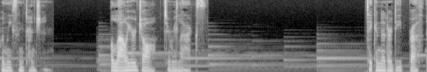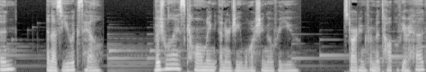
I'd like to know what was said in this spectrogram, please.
releasing tension allow your jaw to relax. Take another deep breath in, and as you exhale, visualize calming energy washing over you, starting from the top of your head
